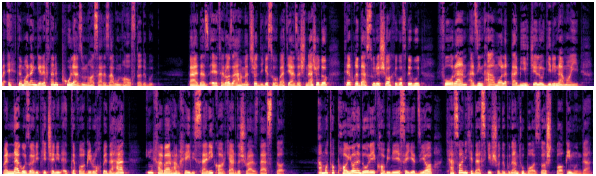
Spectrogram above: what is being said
و احتمالا گرفتن پول از اونها سر زبون ها افتاده بود. بعد از اعتراض احمدشاه دیگه صحبتی ازش نشد و طبق دستور شاه که گفته بود فورا از این اعمال قبیح جلوگیری نمایید و نگذارید که چنین اتفاقی رخ بدهد این خبر هم خیلی سریع کارکردش رو از دست داد اما تا پایان دوره کابینه سید زیا کسانی که دستگیر شده بودند تو بازداشت باقی موندن.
